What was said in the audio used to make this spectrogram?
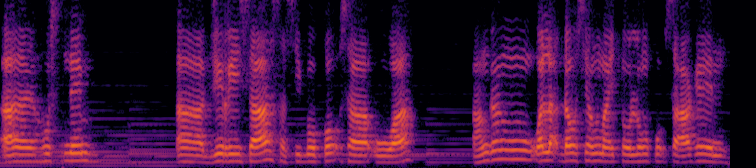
uh, whose name uh, Jirisa sa Cebu po, sa UWA. Hanggang wala daw siyang maitulong po sa akin.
